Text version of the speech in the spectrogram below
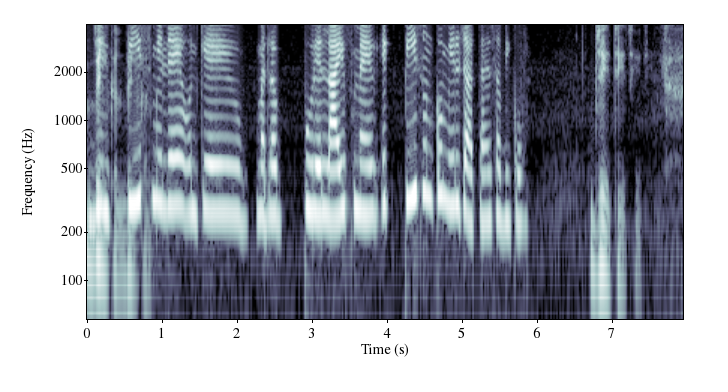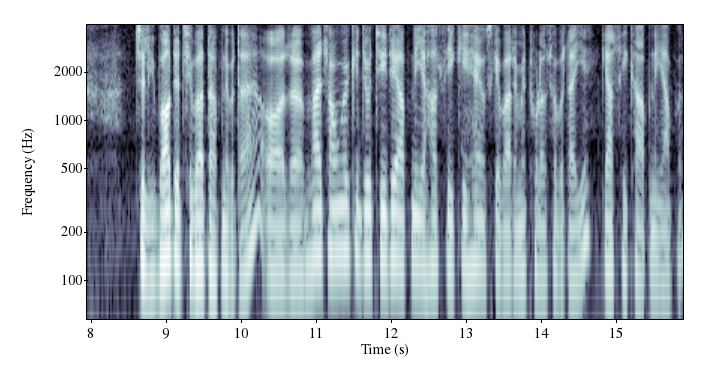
जिन बिल्कुल। पीस मिले उनके मतलब पूरे लाइफ में एक पीस उनको मिल जाता है सभी को। जी जी जी जी। चलिए बहुत अच्छी बात आपने बताया और मैं चाहूँगा कि जो चीज़ें आपने यहाँ सीखी हैं उसके बारे में थोड़ा सा बताइए क्या सीखा आपने यहाँ पर?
